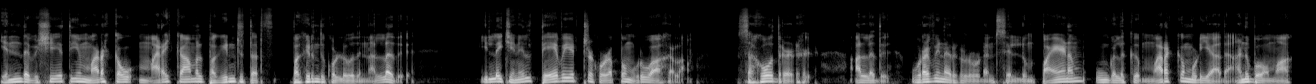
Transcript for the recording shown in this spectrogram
எந்த விஷயத்தையும் மறக்க மறைக்காமல் பகிர்ந்து தர் பகிர்ந்து கொள்வது நல்லது. இல்லைச்செனில் தேவையற்ற குழப்பம் உருவாகலாம். சகோதரர்கள் அல்லது உறவினர்களுடன் செல்லும் பயணம் உங்களுக்கு மறக்க முடியாத அனுபவமாக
